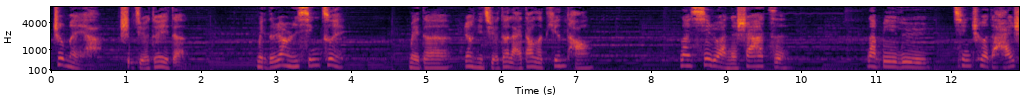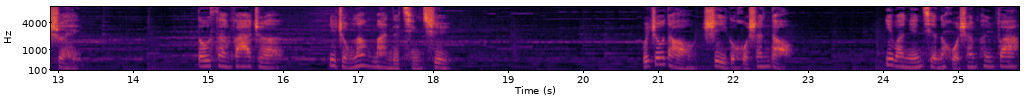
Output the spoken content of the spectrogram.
这美啊，是绝对的，美得让人心醉，美得让你觉得来到了天堂。那细软的沙子，那碧绿清澈的海水，都散发着一种浪漫的情趣。涠洲岛是一个火山岛，亿万年前的火山喷发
